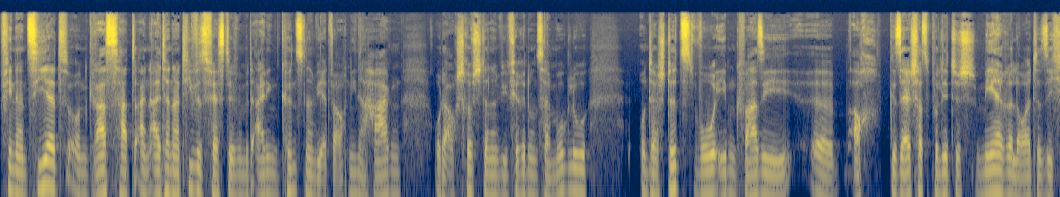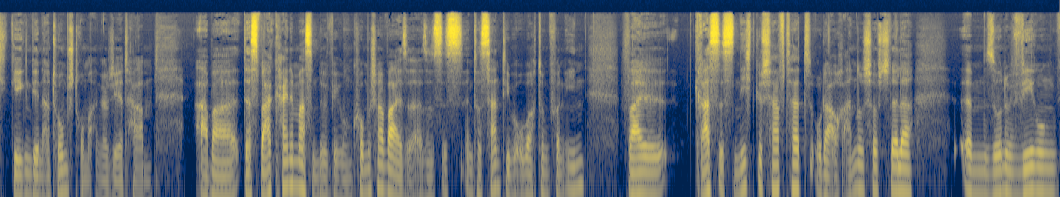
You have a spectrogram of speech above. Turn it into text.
finanziert und Grass hat ein alternatives Festival mit einigen Künstlern, wie etwa auch Nina Hagen oder auch Schriftstellern wie Feridun Saimoglu unterstützt, wo eben quasi äh, auch gesellschaftspolitisch mehrere Leute sich gegen den Atomstrom engagiert haben. Aber das war keine Massenbewegung, komischerweise. Also es ist interessant, die Beobachtung von Ihnen, weil Grass es nicht geschafft hat oder auch andere Schriftsteller, ähm, so eine Bewegung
